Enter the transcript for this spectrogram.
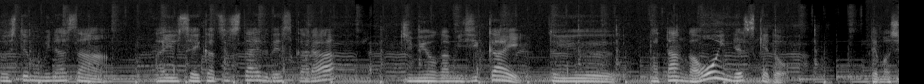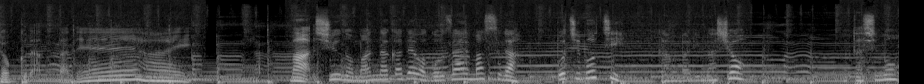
どうしても皆さんああいう生活スタイルですから寿命が短いというパターンが多いんですけどでもショックだったね。はい。まあ週の真ん中ではございますがぼちぼち頑張りましょう。私も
